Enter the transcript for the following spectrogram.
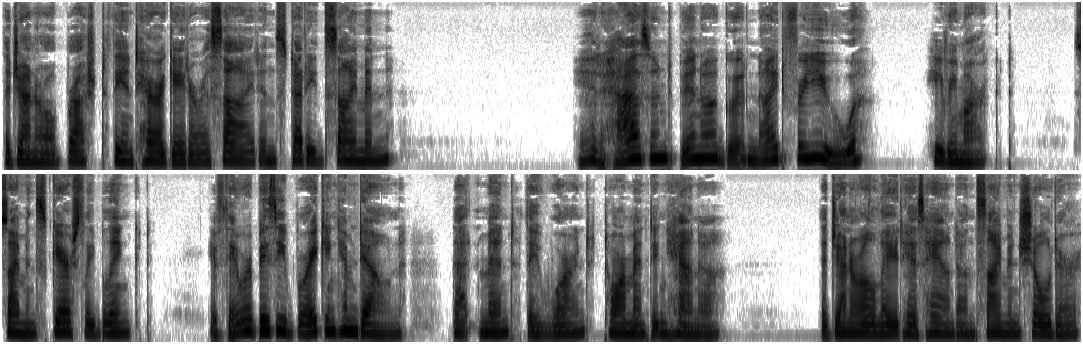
The general brushed the interrogator aside and studied Simon. It hasn't been a good night for you, he remarked. Simon scarcely blinked. If they were busy breaking him down, that meant they weren't tormenting Hannah. The general laid his hand on Simon's shoulder.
